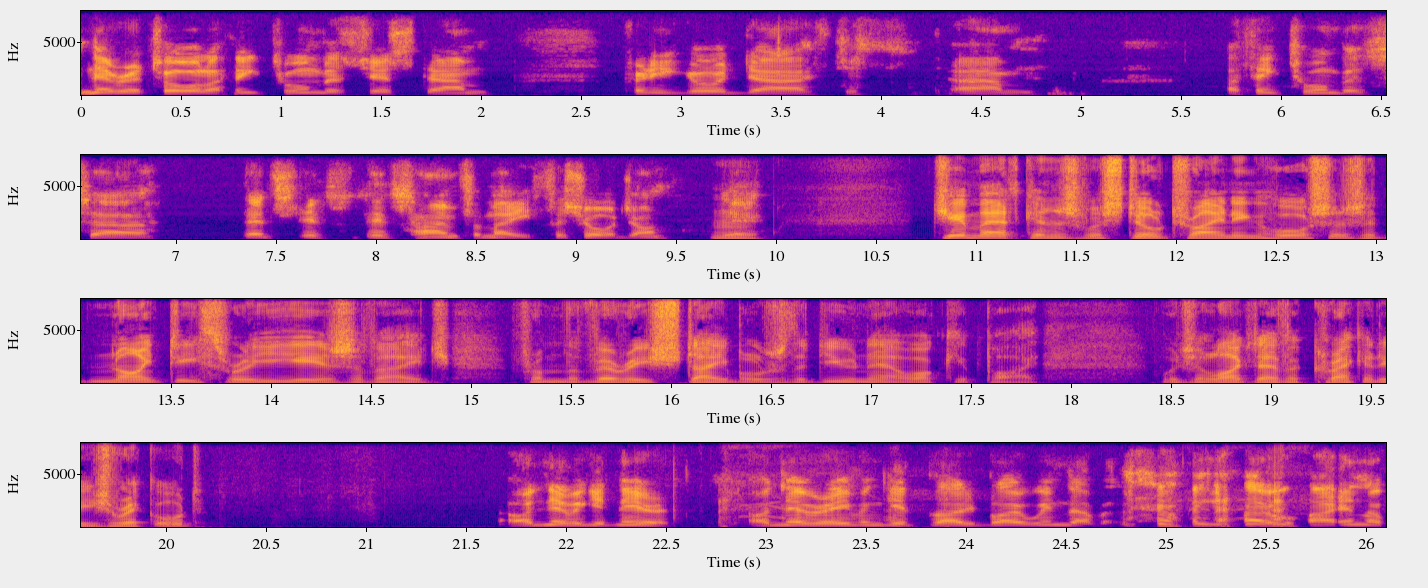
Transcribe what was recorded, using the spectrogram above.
never at all. I think Toowoomba's just um, pretty good. Uh, just, um, I think Toowoomba's uh, that's it's it's home for me for sure, John. Mm. Yeah. Jim Atkins was still training horses at 93 years of age from the very stables that you now occupy. Would you like to have a crack at his record? I'd never get near it. I'd never even get bloody blow wind of it. no way in the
